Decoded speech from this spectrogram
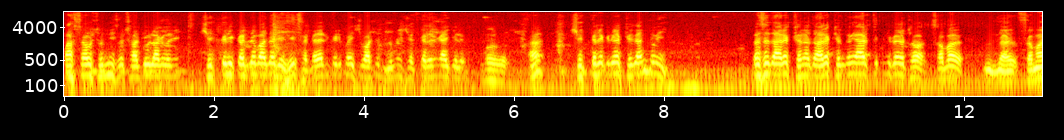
पाच सहा वर्ष निसर्ग देऊ लागला नाही. शेतकरी कर्जबाजारी हे सगळ्यांकडे पैसे वाटत घेऊन शेतकऱ्यांनी काय केलं? बरोबर. हां? शेतकऱ्याकडे लक्ष द्या तुम्ही. तसंच आरक्षणाचं आरक्षण तुम्ही आर्थिक निकाल ठेवा. सभा समा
